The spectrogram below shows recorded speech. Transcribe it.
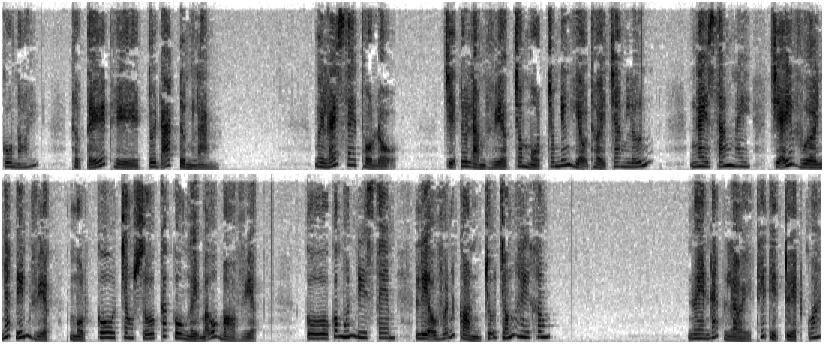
cô nói, thực tế thì tôi đã từng làm. Người lái xe thổ lộ, chị tôi làm việc cho một trong những hiệu thời trang lớn. Ngay sáng nay, chị ấy vừa nhắc đến việc một cô trong số các cô người mẫu bỏ việc. Cô có muốn đi xem liệu vẫn còn chỗ trống hay không? Noel đáp lời, thế thì tuyệt quá.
